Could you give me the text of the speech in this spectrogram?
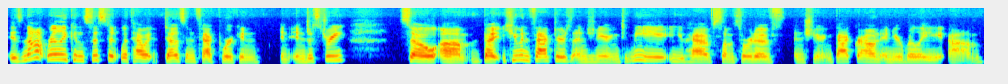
is not really consistent with how it does in fact work in, in industry. So, um, but human factors engineering to me, you have some sort of engineering background and you're really um,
